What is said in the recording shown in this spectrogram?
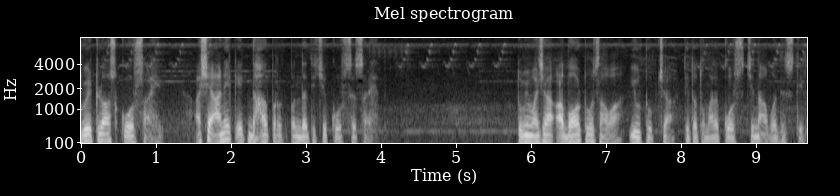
weight loss course आहे. असे अनेक एक दहा प्र पद्धतीचे कोर्सेस आहेत. तुम्ही माझ्या अबाउटवर जावा यूट्यूबच्या तिथं तुम्हाला कोर्सची नावं दिसतील.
